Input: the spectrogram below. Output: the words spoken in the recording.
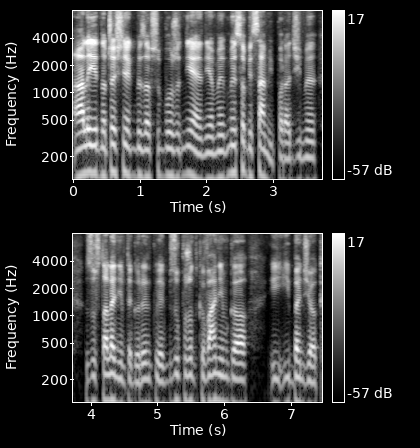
ale jednocześnie jakby zawsze było, że nie, nie, my, my sobie sami poradzimy z ustaleniem tego rynku, jakby z uporządkowaniem go i, i będzie ok.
